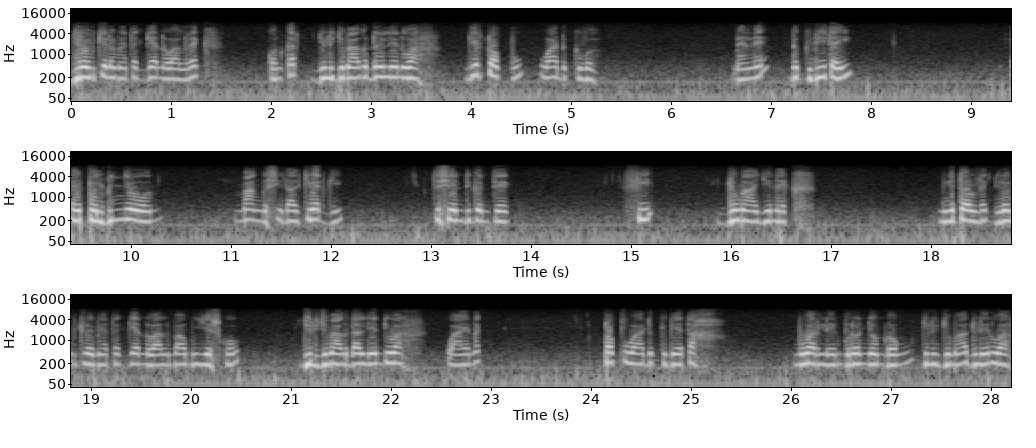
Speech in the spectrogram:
juróom kilomètre ak genn wàll rek. Kon kat julli jumaa ga dana leen war ngir topp waa dëkk ba. Mel ne dëkk bii tey ay pël bu ñu ñëwoon màng si dal ci wet gi te seen digganteeg fi jumaa ji nekk. Mi ngi toll rek juróom kilomètre ak genn wàll mbaa mu yées ko. Julli jumaa ga dal leen di war. Waaye nag topp waa dëkk bee tax mu war leen. Bu doon ñoom dong julli jumaa du leen war.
